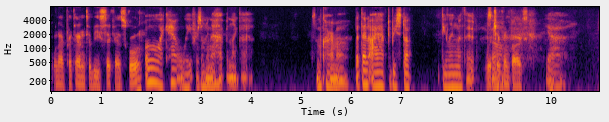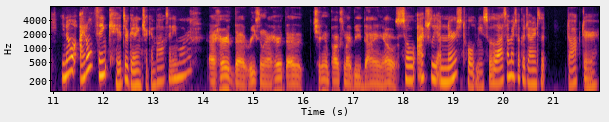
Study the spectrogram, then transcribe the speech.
when I pretend to be sick at school. Oh, I can't wait for something to happen like that. Some karma. But then I have to be stuck dealing with it. with so, chicken pox. Yeah. You know, I don't think kids are getting chicken pox anymore. I heard that recently. I heard that chicken pox might be dying out. So actually a nurse told me. So the last time I took a Johnny to the doctor,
